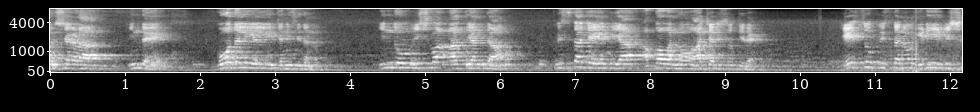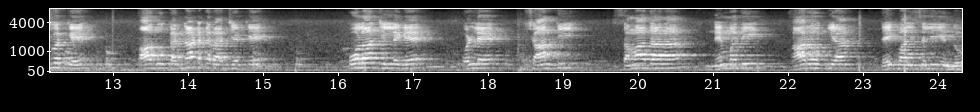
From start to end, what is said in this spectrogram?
ವರ್ಷಗಳ ಹಿಂದೆ ಗೋದಲಿಯಲ್ಲಿ ಜನಿಸಿದನು. ಇಂದು ವಿಶ್ವ ಆದ್ಯಂತ ಕ್ರಿಸ್ತ ಜಯಂತಿಯ ಹಬ್ಬವನ್ನು ಆಚರಿಸುತ್ತಿದೆ. ಯೇಸು ಕ್ರಿಸ್ತನು ಇಡೀ ವಿಶ್ವಕ್ಕೆ ಹಾಗೂ ಕರ್ನಾಟಕ ರಾಜ್ಯಕ್ಕೆ, ಕೋಲಾರ ಜಿಲ್ಲೆಗೆ ಒಳ್ಳೆ ಶಾಂತಿ, ಸಮಾಧಾನ, ನೆಮ್ಮದಿ, ಆರೋಗ್ಯ ದಯಪಾಲಿಸಲಿ ಎಂದು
